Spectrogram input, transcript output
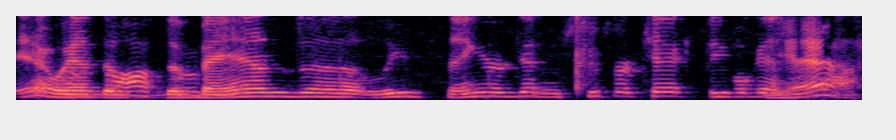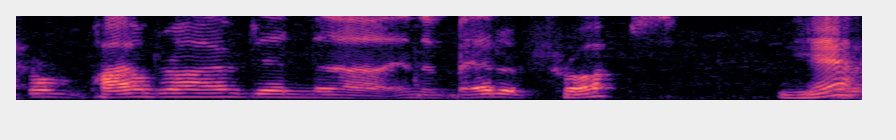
yeah, we had the, awesome. the band uh, lead singer getting super kicked. People getting yeah. pile drived in uh, in the bed of trucks. Yeah,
